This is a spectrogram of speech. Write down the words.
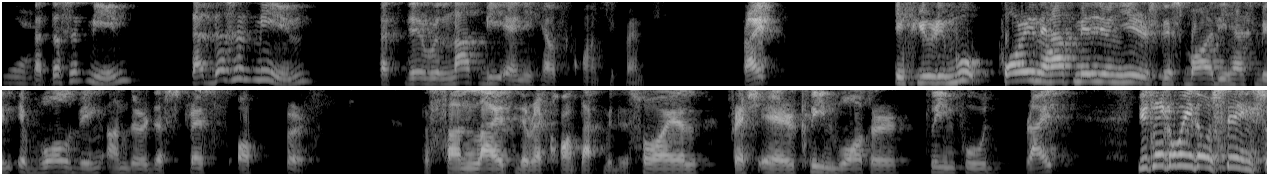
Yeah. That doesn't mean that doesn't mean that there will not be any health consequence, right? If you remove four and a half million years, this body has been evolving under the stress of Earth, the sunlight, direct contact with the soil, fresh air, clean water, clean food, right? You take away those things,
